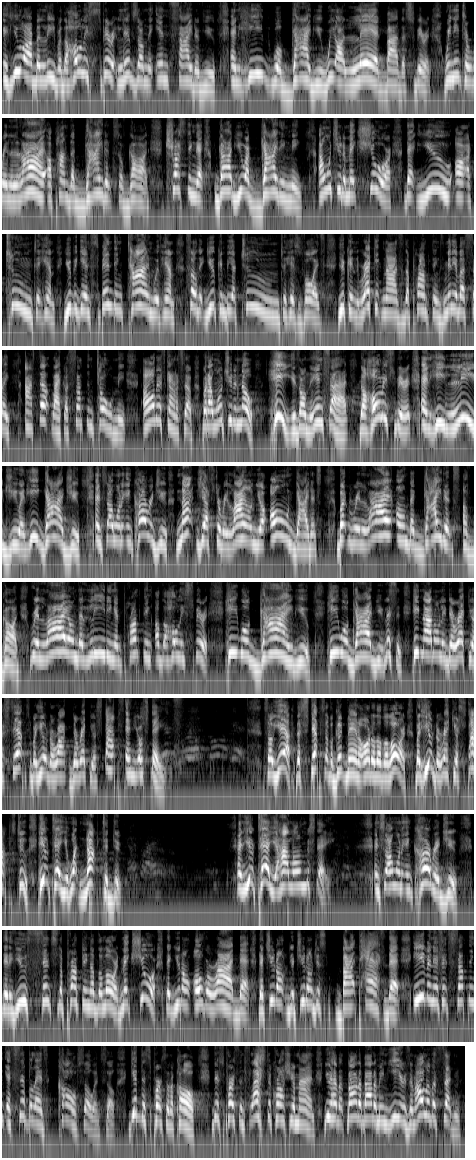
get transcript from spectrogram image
if you are a believer, the Holy Spirit lives on the inside of you and He will guide you. We are led by the Spirit. We need to rely upon the guidance of God, trusting that, God, you are guiding me. I want you to make sure that you are attuned to Him. You begin spending time with Him so that you can be attuned to His voice. You can recognize the promptings. Many of us say, I felt like, or something something told me, all this kind of stuff. But I want you to know he is on the inside, the Holy Spirit, and He leads you and He guides you. And so I want to encourage you not just to rely on your own guidance, but rely on the guidance of God. Rely on the leading and prompting of the Holy Spirit. He will guide you. He will guide you. Listen, He not only direct your steps, but He'll direct your stops and your stays. So, yeah, the steps of a good man are ordered of the Lord, but He'll direct your stops too. He'll tell you what not to do. And He'll tell you how long to stay. And so I want to encourage you that if you sense the prompting of the Lord, make sure that you don't override that, that you don't that you don't just bypass that. Even if it's something as simple as call so and so. Give this person a call. This person flashed across your mind. You haven't thought about them in years, and all of a sudden,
